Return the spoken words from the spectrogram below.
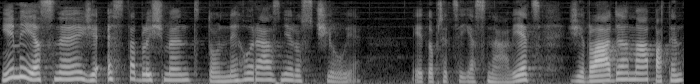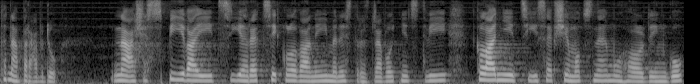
Je mi jasné, že establishment to nehorázně rozčiluje. Je to přece jasná věc, že vláda má patent na pravdu. Náš zpívající recyklovaný ministr zdravotnictví, klanící se všemocnému holdingu,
